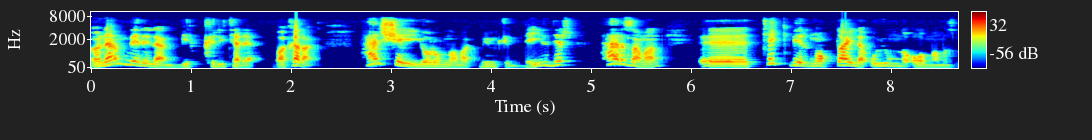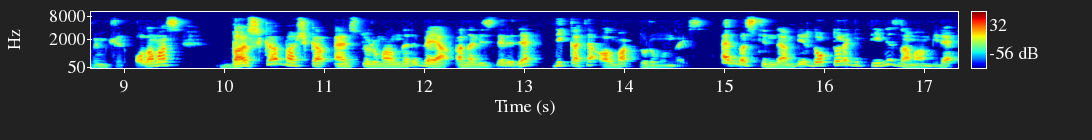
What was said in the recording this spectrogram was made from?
önem verilen bir kritere bakarak her şeyi yorumlamak mümkün değildir. Her zaman e, tek bir noktayla uyumlu olmamız mümkün olamaz başka başka enstrümanları veya analizleri de dikkate almak durumundayız. En basitinden bir doktora gittiğiniz zaman bile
